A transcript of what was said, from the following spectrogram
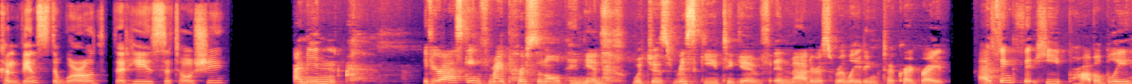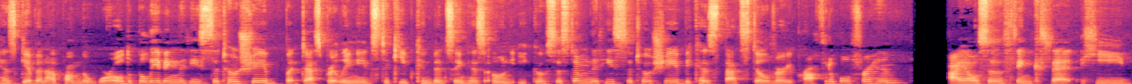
convince the world that he is Satoshi? I mean, if you're asking for my personal opinion, which is risky to give in matters relating to Craig Wright, I think that he probably has given up on the world believing that he's Satoshi, but desperately needs to keep convincing his own ecosystem that he's Satoshi because that's still very profitable for him. I also think that he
